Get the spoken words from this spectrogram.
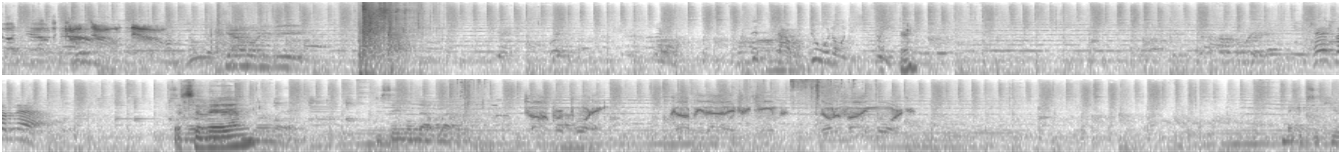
Gun Down Put the gun down now. Down on your knees. Okay. Hmm? Hands up now. Der Civilian. No way. Disable that weapon. TOC reporting. Copy that, entry team. Notifying morgue. Make him secure.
